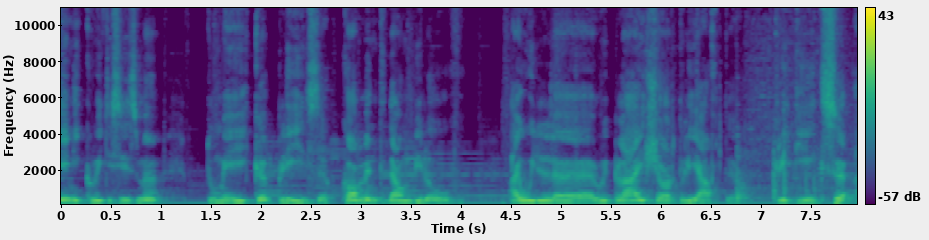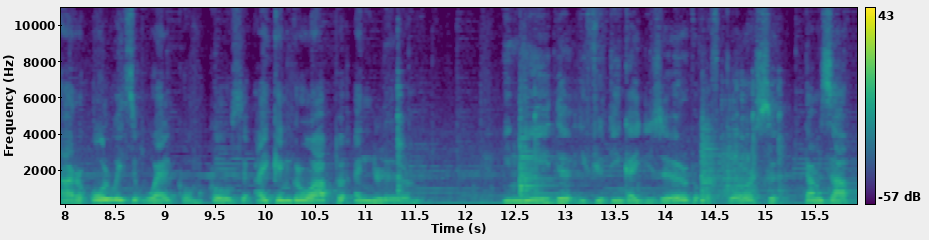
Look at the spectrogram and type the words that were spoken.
any criticism to make, please comment down below. I will uh, reply shortly after. Critiques are always welcome, cause I can grow up and learn. Indeed, if you think I deserve, of course, thumbs up,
